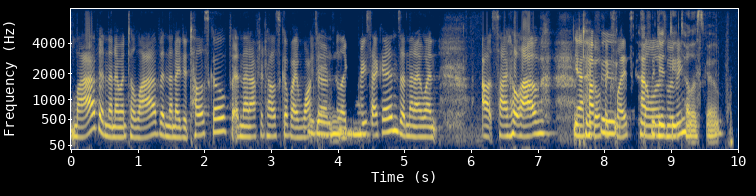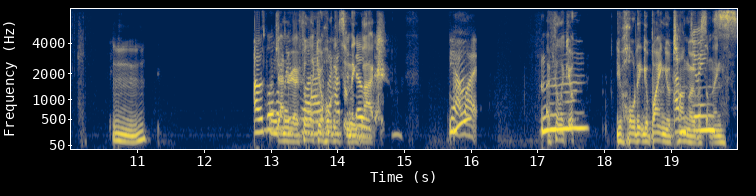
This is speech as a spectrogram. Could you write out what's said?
lab, and then I went to lab, and then I did telescope, and then after telescope, I walked around for like three seconds, and then I went outside of lab Yeah, to go fix lights. lights. 'cause Hafu someone did was do moving. telescope. Mm. I was a little January, I feel like you're holding something back. Yeah, why? I feel like you're Mm, you're holding, you're biting your tongue I'm over doing something. s-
